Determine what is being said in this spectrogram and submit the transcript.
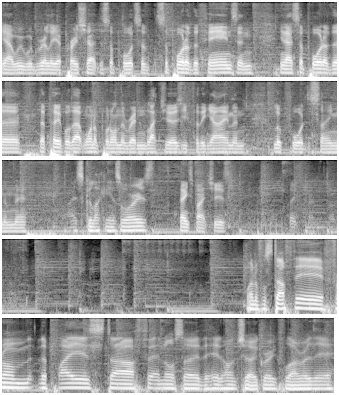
you know, we would really appreciate the supports of support of the fans and you know support of the the people that want to put on the red and black jersey for the game, and look forward to seeing them there. Nice. Good luck against Warriors. Thanks, mate. Cheers. Thanks, mate. Wonderful stuff there from the players, staff, and also the head honcho, Greg Florimo, there.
